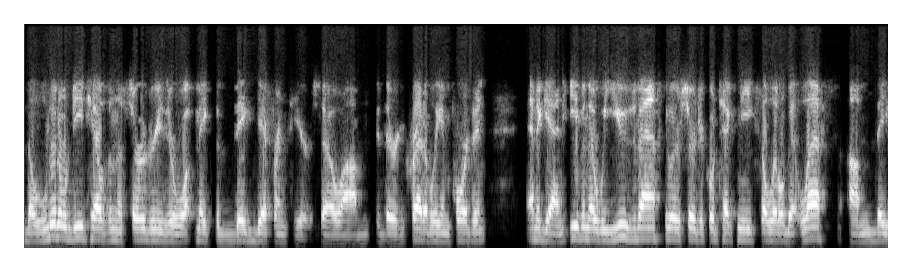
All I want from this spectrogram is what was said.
The little details in the surgeries are what make the big difference here. So um, they're incredibly important. And again, even though we use vascular surgical techniques a little bit less, um, they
